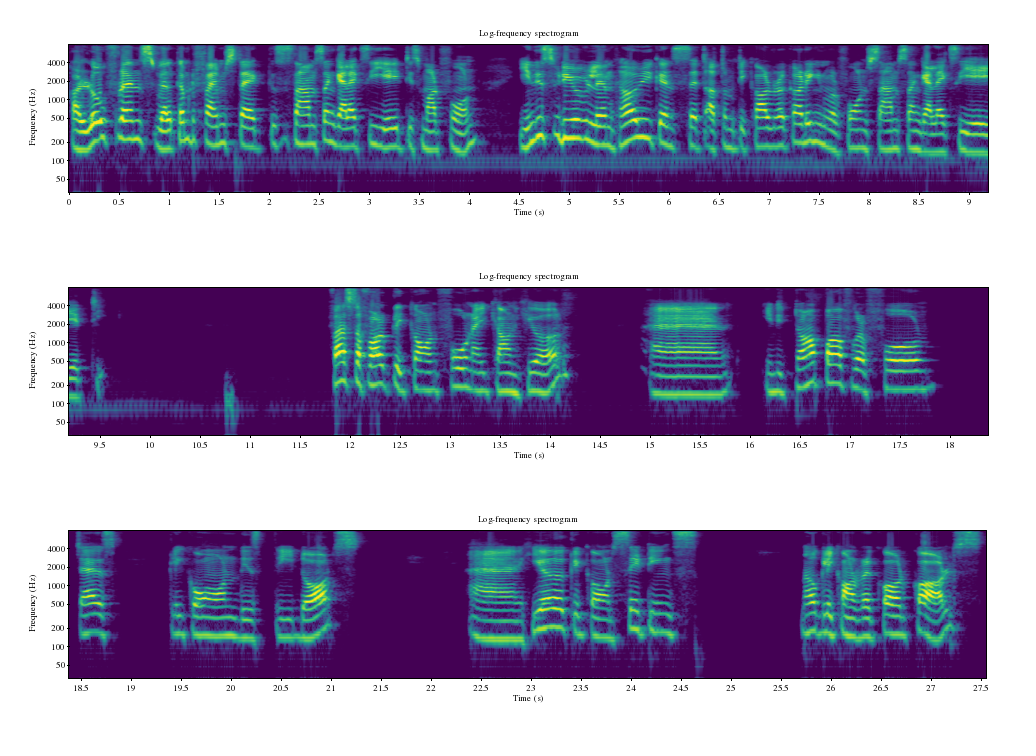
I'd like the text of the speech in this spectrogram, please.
Hello friends, welcome to Tech. This is Samsung Galaxy 8 smartphone. In this video, we'll learn how you can set automatic call recording in your phone Samsung Galaxy A80. First of all, click on phone icon here and in the top of your phone, just click on these three dots and here click on settings. Now click on record calls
